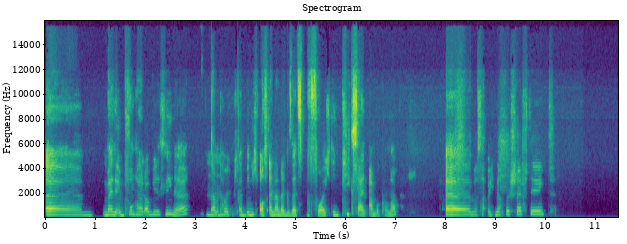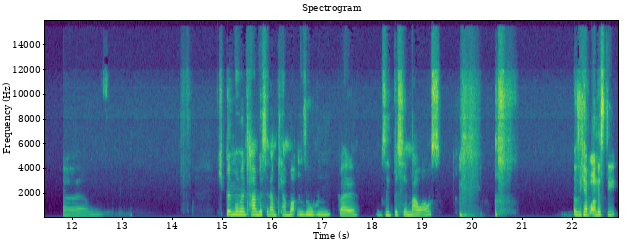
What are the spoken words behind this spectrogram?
Ähm, meine Impfung halt obviously, ne? Damit Mhm. habe ich mich ein wenig auseinandergesetzt, bevor ich den Peak-Sign anbekommen habe. Ähm, was hat mich noch beschäftigt? Ähm, ich bin momentan ein bisschen am Klamotten suchen, weil sieht ein bisschen mau aus. also ich habe honesty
